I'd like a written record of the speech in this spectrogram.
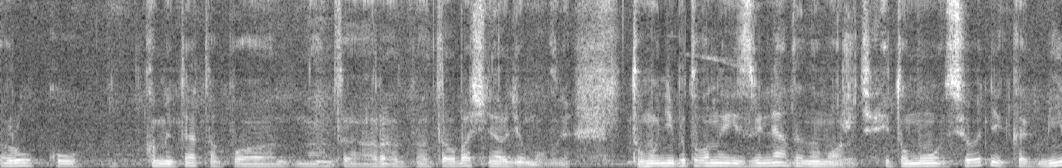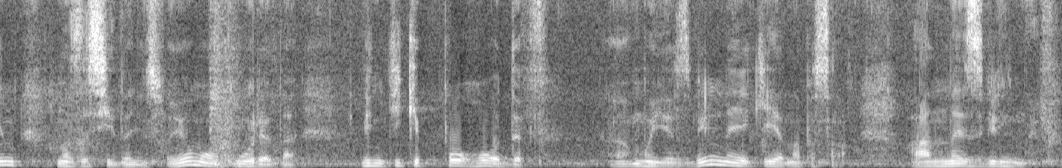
руку комітету по телебаченню і радіомовленню. Тому нібито вони її звільняти не можуть. І тому сьогодні Кадмін на засіданні своєму уряду він тільки погодив е, моє звільнення, яке я написав, а не звільнив.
